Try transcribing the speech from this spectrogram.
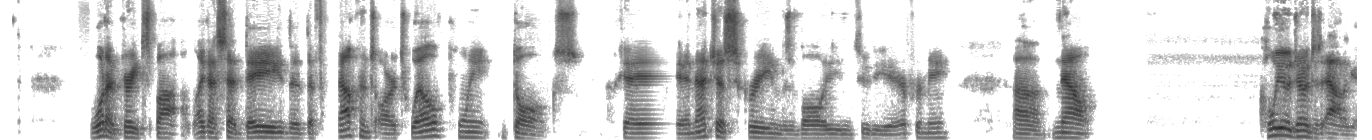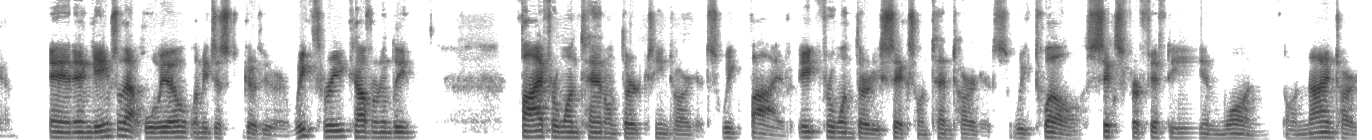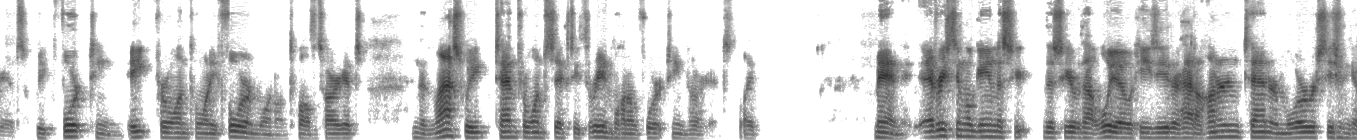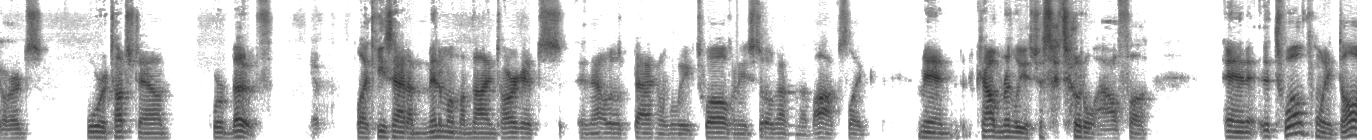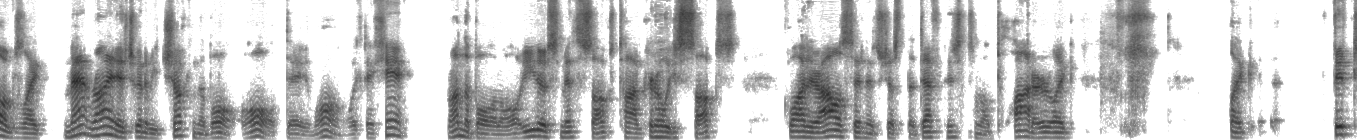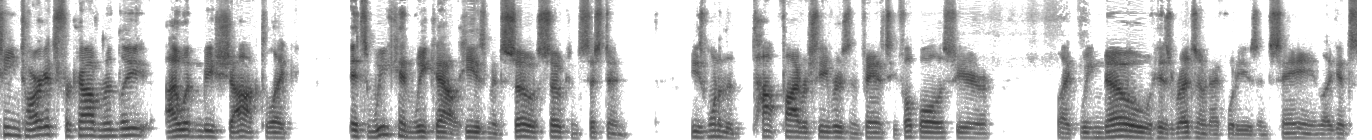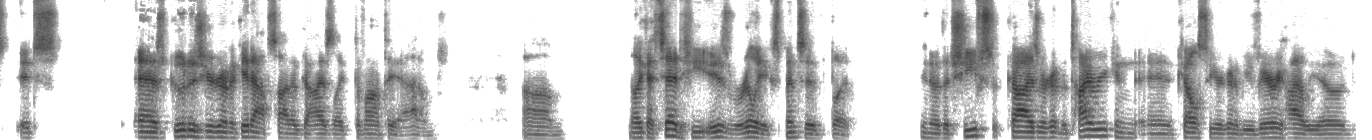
what a great spot. Like I said, they the, the Falcons are 12 point dogs. Okay. And that just screams volume through the air for me. Uh, now, Julio Jones is out again. And in games without Julio, let me just go through here. Week three, Calvin Ridley, five for 110 on 13 targets. Week five, eight for 136 on 10 targets. Week 12, six for 50 and one on nine targets. Week 14, eight for 124 and one on 12 targets. And then last week, 10 for 163 and one on 14 targets. Like, man, every single game this year, this year without Julio, he's either had 110 or more receiving yards or a touchdown or both. Yep. Like he's had a minimum of nine targets, and that was back in week 12, and he's still got in the box. Like, man, Calvin Ridley is just a total alpha. And at 12 point dogs, like Matt Ryan is going to be chucking the ball all day long. Like they can't run the ball at all. Ito Smith sucks. Todd Gurley sucks. Qadree Ollison is just the definition of a plotter. Like, like 15 targets for Calvin Ridley, I wouldn't be shocked. Like, it's week in, week out. He has been so, so consistent. He's one of the top five receivers in fantasy football this year. Like, we know his red zone equity is insane. Like, it's, it's, as good as you're going to get outside of guys like Davante Adams. Um, like I said, he is really expensive, but you know the Chiefs guys are going to Tyreek and, and Kelce are going to be very highly owned.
